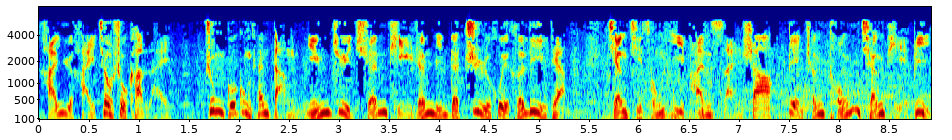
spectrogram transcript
韩玉海教授看来，中国共产党凝聚全体人民的智慧和力量，将其从一盘散沙变成铜墙铁壁，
